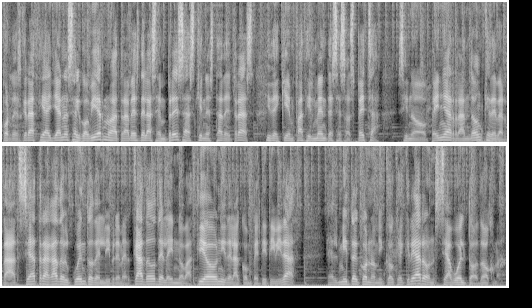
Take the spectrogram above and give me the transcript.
Por desgracia ya no es el gobierno a través de las empresas quien está detrás y de quien fácilmente se sospecha, sino Peña Random que de verdad se ha tragado el cuento del libre mercado, de la innovación y de la competitividad. El mito económico que crearon se ha vuelto dogma.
